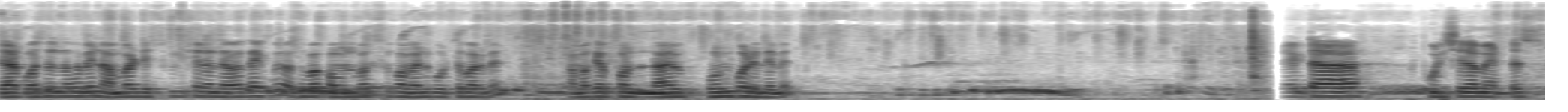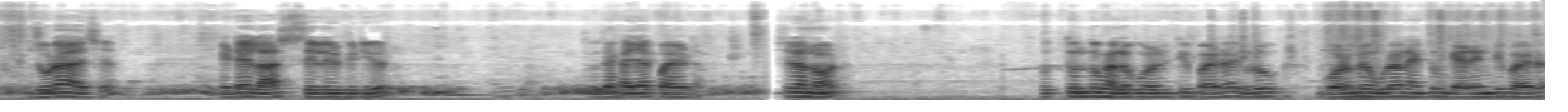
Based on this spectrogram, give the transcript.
যার পছন্দ হবে নাম্বার ডিসক্রিপশনে দেওয়া থাকবে অথবা কমেন্ট বক্সে কমেন্ট করতে পারবেন। আমাকে ফোন ফোন করে নেবেন। একটা ফুলছিলাম অ্যাড্রেস জোড়া আছে। এটাই লাস্ট সেলের ভিডিওর তো দেখা যাক পায়রাটা ছিল নর অত্যন্ত ভালো কোয়ালিটির পায়রা। এগুলো গরমে উড়ান একদম গ্যারেন্টি পায়রা।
